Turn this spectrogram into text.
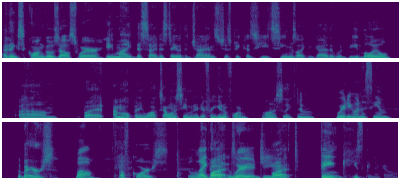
I think Saquon goes elsewhere. He might decide to stay with the Giants just because he seems like a guy that would be loyal. Um but I'm hoping he walks. I want to see him in a different uniform, honestly. Where do you want to see him? The Bears, Well, of course. like But- where do you But think he's gonna go?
